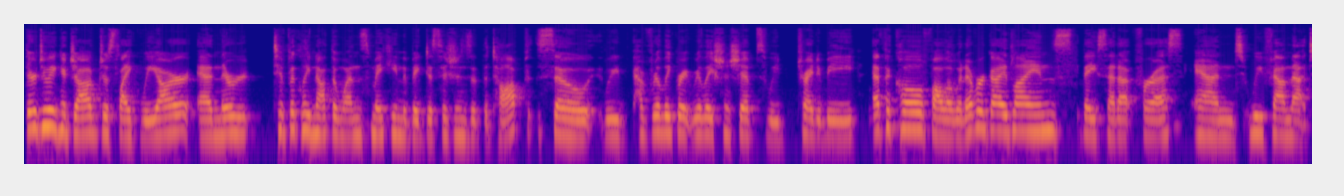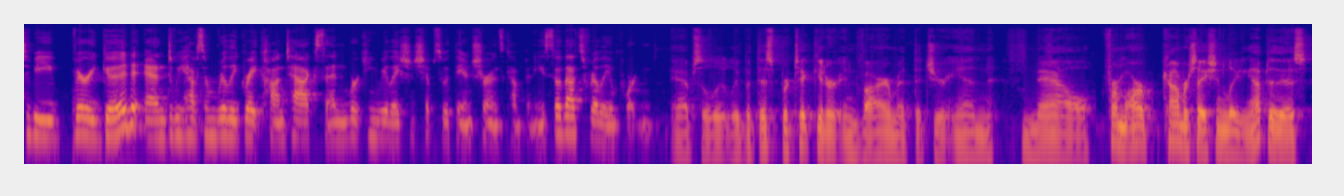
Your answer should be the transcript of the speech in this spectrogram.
they're doing a job just like we are and they're typically not the ones making the big decisions at the top. So we have really great relationships. We try to be ethical, follow whatever guidelines they set up for us. And we found that to be very good. And we have some really great contacts and working relationships with the insurance companies. So that's really important. Absolutely. But this particular environment that you're in now, from our conversation leading up to this,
